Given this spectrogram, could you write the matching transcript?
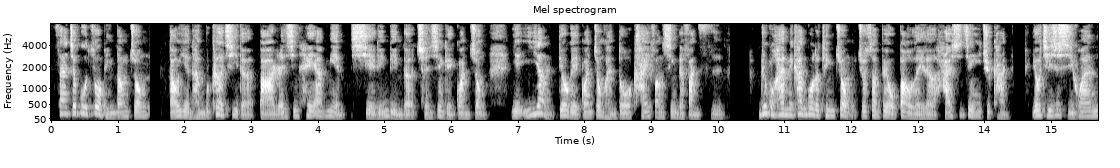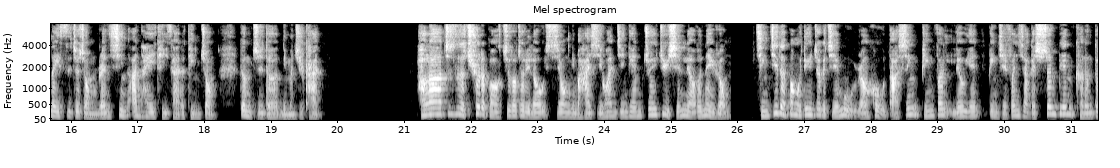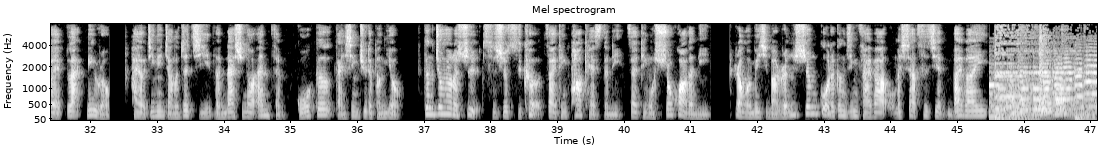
在这部作品当中，导演很不客气的把人心黑暗面血淋淋的呈现给观众，也一样丢给观众很多开放性的反思。如果还没看过的听众，就算被我爆雷了，还是建议去看。尤其是喜欢类似这种人性暗黑题材的听众，更值得你们去看。好啦，这次的 True Box 就到这里喽，希望你们还喜欢今天追剧闲聊的内容。请记得帮我订阅这个节目，然后打星评分留言，并且分享给身边可能对 Black Mirror 还有今天讲的这集 The National Anthem 国歌感兴趣的朋友。更重要的是，此时此刻在听 Podcast 的你，在听我说话的你，让我们一起把人生过得更精彩吧！我们下次见，拜拜。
